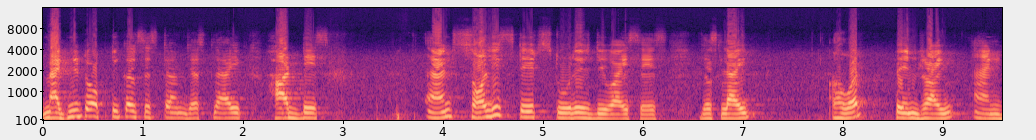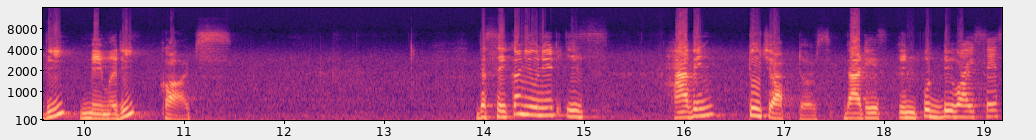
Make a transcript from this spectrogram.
magneto optical system just like hard disk and solid state storage devices just like our pen drive and the memory cards. The second unit is having two chapters that is input devices,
